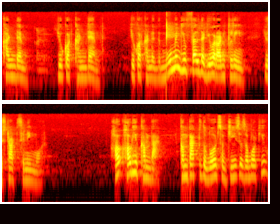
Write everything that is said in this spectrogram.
Condemned. You got condemned. You got condemned. The moment you felt that you were unclean, you start sinning more. How, how do you come back? Come back to the words of Jesus about you.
